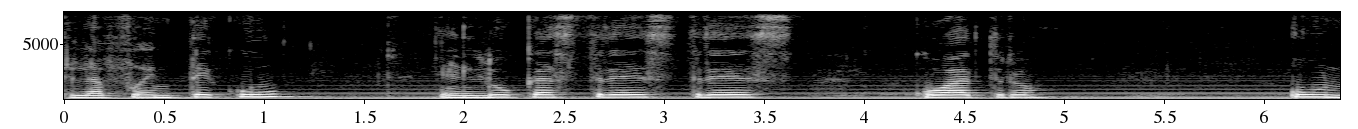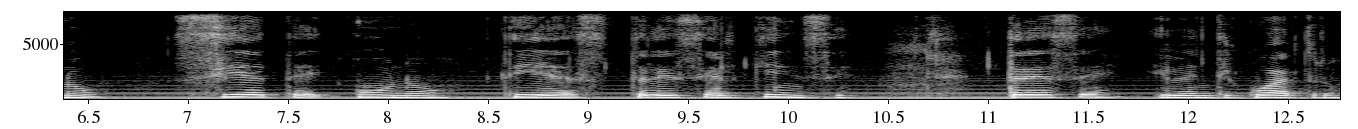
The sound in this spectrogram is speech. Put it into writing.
de la fuente Q en Lucas 3, 3, 4, 1, 7, 1, 10, 13 al 15, 13 y 24,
